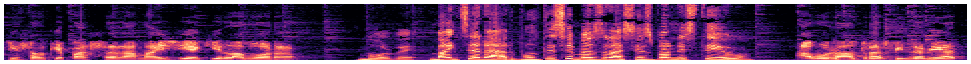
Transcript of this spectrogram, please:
què és el que passa de màgia aquí a la vora. Molt bé. Mac Gerard, moltíssimes gràcies, bon estiu. A vosaltres, fins aviat.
